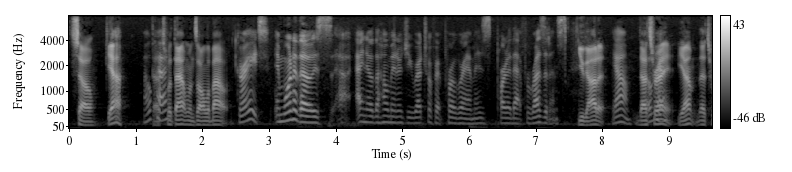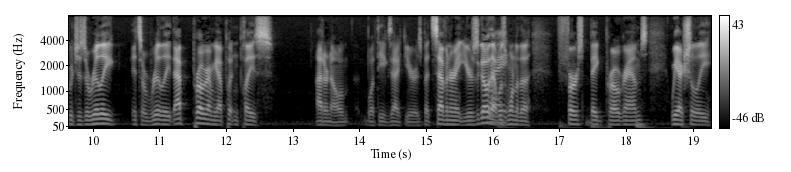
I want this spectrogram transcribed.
So yeah, that's what that one's all about. Great. And one of those, uh, I know the home energy retrofit program is part of that for residents. You got it. Yeah. That's Okay. right. Yeah, that's which is a really it's a really that program got put in place. I don't know what the exact year is, but seven or eight years ago, that was one of the first big programs. We actually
